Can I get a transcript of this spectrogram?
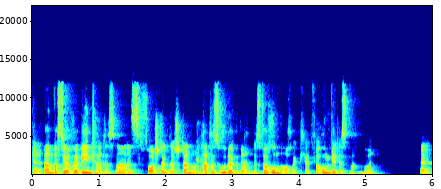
Ja. Ähm, was du ja auch erwähnt hattest, ne? als Vorstand da stand und hat das rübergebracht ja. das Warum auch erklärt, warum wir das machen wollen. Ja.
